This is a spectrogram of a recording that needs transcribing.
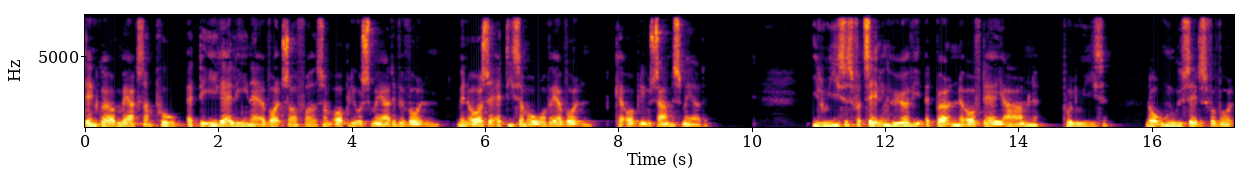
den gør opmærksom på, at det ikke alene er voldsofferet, som oplever smerte ved volden, men også at de, som overværer volden, kan opleve samme smerte. I Louises fortælling hører vi, at børnene ofte er i armene på Louise, når hun udsættes for vold.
